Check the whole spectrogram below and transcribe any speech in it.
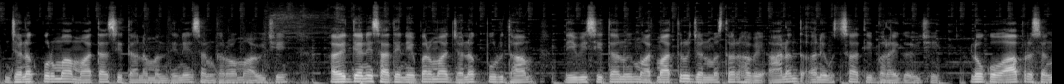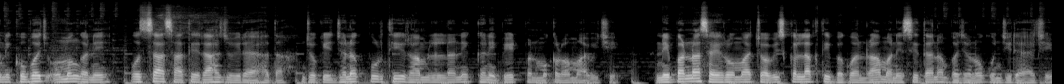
જનકપુરમાં માતા સીતાના મંદિરને શણગારવામાં આવ્યું છે. અયોધ્યાની સાથે નેપાળમાં જનકપુર ધામ, દેવી સીતાનું માતૃ જન્મસ્થળ હવે આનંદ અને ઉત્સાહથી ભરાઈ ગયું છે. લોકો આ પ્રસંગની ખૂબ જ ઉમંગ અને ઉત્સાહ સાથે રાહ જોઈ રહ્યા હતા, જો કે જનકપુરથી રામલલ્લાને ઘણી ભેટ પણ મોકલવામાં આવી છે. નેપાળના શહેરોમાં ચોવીસ કલાકથી ભગવાન રામ અને સીતાના ભજનો ગુંજી રહ્યા છે.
